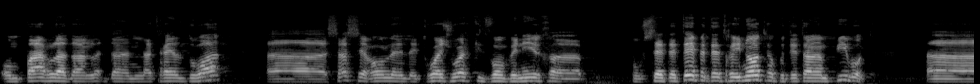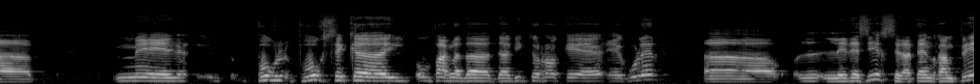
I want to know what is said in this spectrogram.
On parle dans, dans la trail droit. Euh, ça seront les, trois joueurs qui vont venir euh, pour cet été, peut-être une autre, peut-être un pivot. Mais pour, pour ce qu'on parle de, de, Victor Roque et, et Guller, euh, le désir, c'est d'atteindre un paix.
